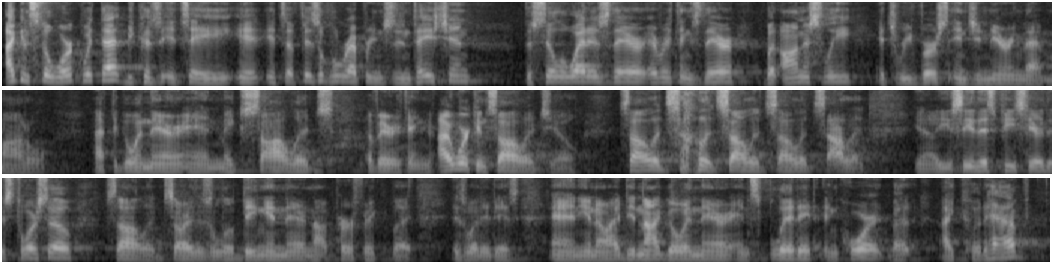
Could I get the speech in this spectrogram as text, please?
I can still work with that because it's a, it, it's a physical representation. The silhouette is there, everything's there, but honestly, it's reverse engineering that model. I have to go in there and make solids of everything. I work in solids, yo. Solid, solid, solid, solid, solid. You know, you see this piece here, this torso, solid. Sorry, there's a little ding in there, not perfect, but is what it is. And, you know, I did not go in there and split it and core it, but I could have,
